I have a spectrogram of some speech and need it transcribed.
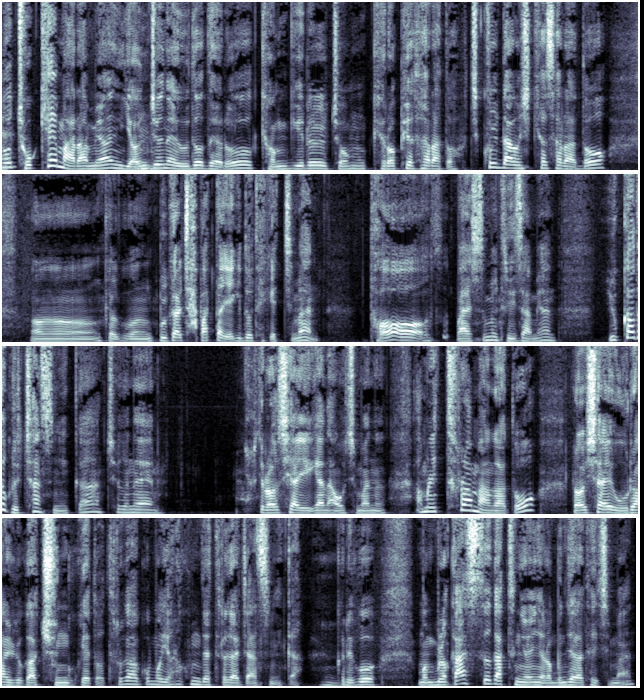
거 좋게 말하면 연준의 의도대로 경기를 좀 괴롭혀서라도 cool down 시켜서라도 어 결국은 물가를 잡았다 얘기도 되겠지만 더 말씀을 드리자면 유가도 그렇지 않습니까? 최근에 러시아 얘기가 나오지만은 아무리 틀어막아도 러시아의 우랄류가 중국에도 들어가고 뭐 여러 군데 들어가지 않습니까? 음. 그리고 뭐 물론 가스 같은 경우는 여러 문제가 되지만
